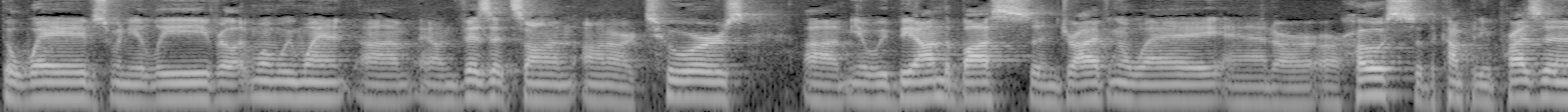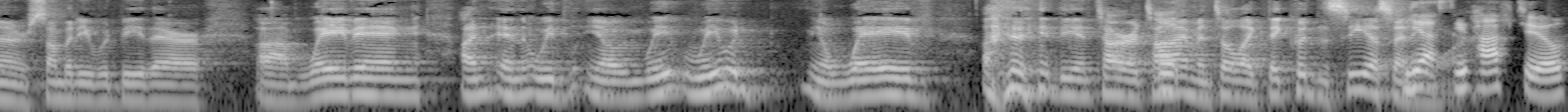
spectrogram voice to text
the waves when you leave, or like when we went um, on visits on on our tours. Um, you know, we'd be on the bus and driving away, and our, our hosts or the company president or somebody would be there um, waving, and, and we, you know, we we would you know wave the entire time until like they couldn't see us anymore. Yes, you have to.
